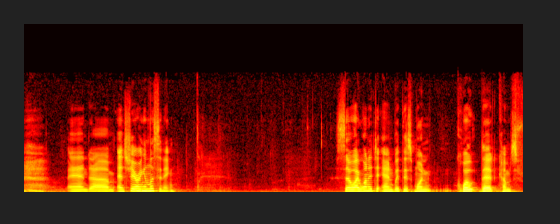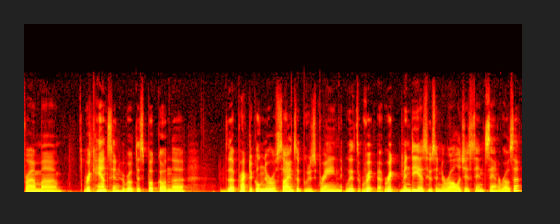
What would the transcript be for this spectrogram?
and um, and sharing and listening. So I wanted to end with this one quote that comes from um, Rick Hanson, who wrote this book on the the practical neuroscience of Buddha's brain with Rick, Rick Mendius, who's a neurologist in Santa Rosa.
